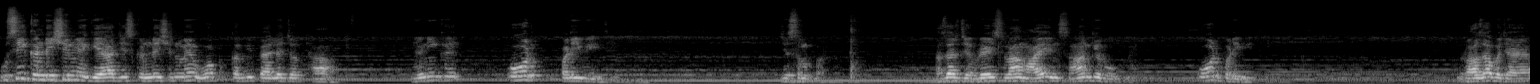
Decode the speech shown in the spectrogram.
اسی کنڈیشن میں گیا جس کنڈیشن میں وہ کبھی پہلے جو تھا یعنی کہ کوڑ پڑی ہوئی تھی جسم پر۔ حضرت جبریل اسلام آئے انسان کے روپ میں، کوڑ پڑی ہوئی تھی۔ دروازہ بجایا۔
